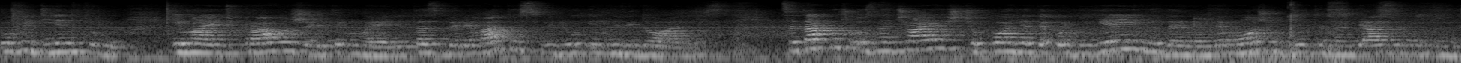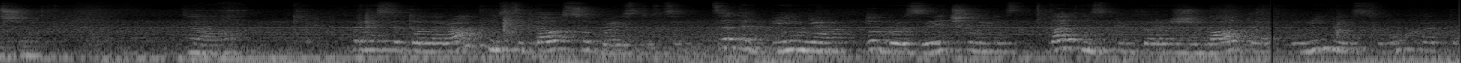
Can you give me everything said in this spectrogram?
поведінкою і мають право жити в мирі та зберігати свою індивідуальність. Це також означає, що погляди однієї людини не можуть бути нав'язані іншим. Так. Риси толерантності та особистості це терпіння, доброзичливість, здатність співпереживати, уміння слухати,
